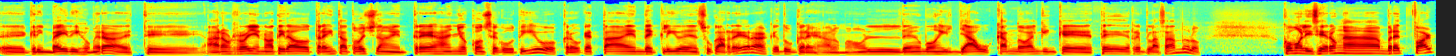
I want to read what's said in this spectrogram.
eh, Green Bay dijo, mira, este Aaron Rodgers no ha tirado 30 touchdowns en tres años consecutivos. Creo que está en declive en su carrera. ¿Qué tú crees? A lo mejor debemos ir ya buscando a alguien que esté reemplazándolo. Como le hicieron a Brett Favre.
